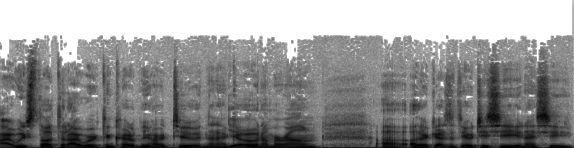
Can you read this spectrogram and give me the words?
I always thought that I worked incredibly hard too, and then I Yeah. go and I'm around uh, other guys at the OTC, and I see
